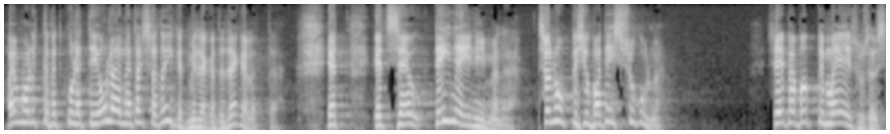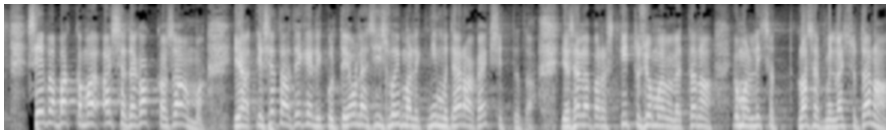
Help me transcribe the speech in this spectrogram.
aga jumal ütleb, et kuule, et ei ole need asjad õiged, millega te tegelete. et, et see teine inimene, see on hoopis juba teistsugune see peab õppima Jeesusest, see peab hakkama asjadega hakkama saama. Ja, ja seda tegelikult ei ole siis võimalik niimoodi ära ka eksitada. ja sellepärast kiitus Jumalale, et täna Jumal lihtsalt laseb meil asju täna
